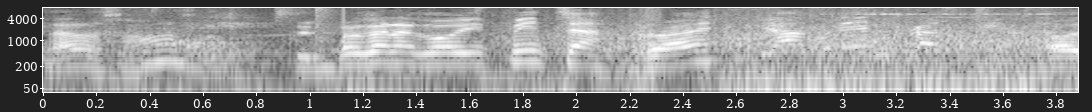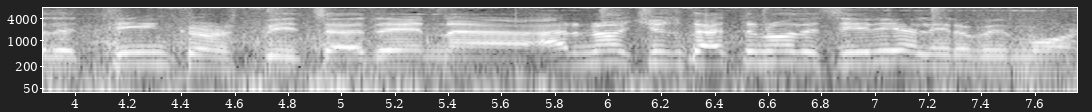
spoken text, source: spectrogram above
that was awesome. We're gonna go eat pizza, right? Yeah, thin crust pizza. Oh, the Tinker's pizza. Then uh, I don't know. Just got to know the city a little bit more.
